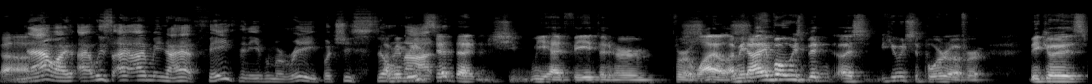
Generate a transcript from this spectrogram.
Uh, now I at least I, I mean I have faith in Eva Marie, but she's still I mean, not. we said that she, we had faith in her for a while. I mean, I've always been a huge supporter of her because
